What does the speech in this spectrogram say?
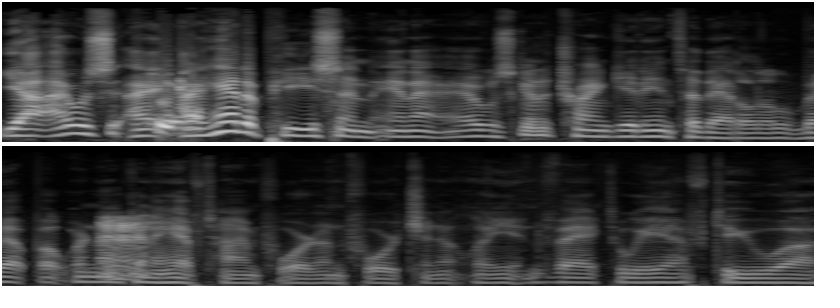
Yeah, I was I, I had a piece and, and I, I was going to try and get into that a little bit, but we're not going to have time for it, unfortunately. In fact, we have to uh,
